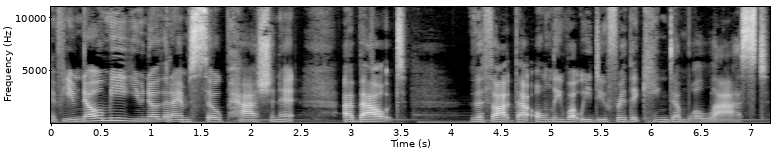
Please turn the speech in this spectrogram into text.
If you know me, you know that I am so passionate about the thought that only what we do for the kingdom will last.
